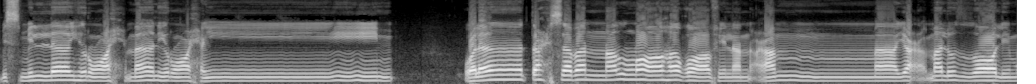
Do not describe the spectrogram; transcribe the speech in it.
بسم الله الرحمن الرحيم. ولا تحسبن الله غافلا عما يعمل الظالمون.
